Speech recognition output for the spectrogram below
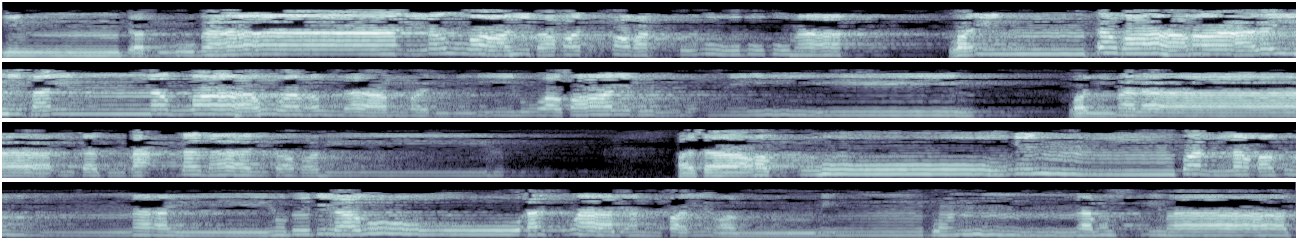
إن تتوبا إلى الله فقد قرت قلوبكما. وإن تظاهرا عليه فإن الله هو مولاه وجبريل وصالح المؤمنين. والملائكة بعد ذلك ظهير. عسى ربه إن طلقكن أن يبدله أزواجا خيرا منكن مسلمات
